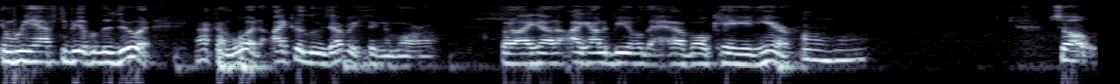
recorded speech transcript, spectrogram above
and we have to be able to do it. Knock on wood. I could lose everything tomorrow, but I got I got to be able to have okay in here. Mm-hmm. So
